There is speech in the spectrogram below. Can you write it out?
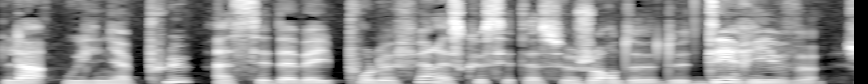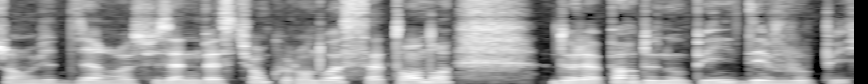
là où il n'y a plus assez d'abeilles pour le faire, est-ce que c'est à ce genre de, de dérive, j'ai envie de dire, Suzanne Bastion, que l'on doit s'attendre de la part de nos pays développés?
